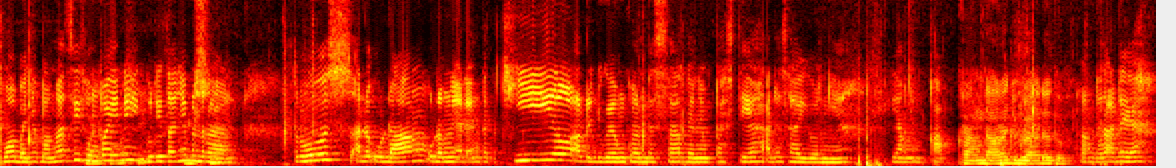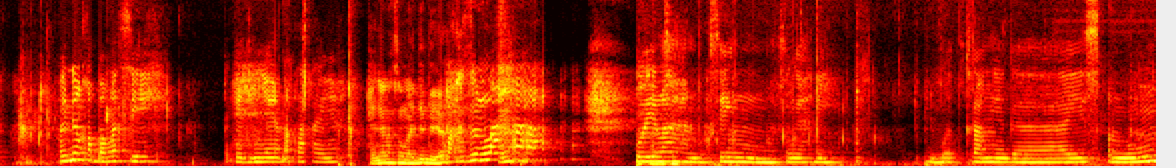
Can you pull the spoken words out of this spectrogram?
Wah banyak banget sih, Banyak sumpah banget ini sih guritanya mixnya. beneran. Terus ada udang, udangnya ada yang kecil, ada juga yang ukuran besar dan yang pasti ya ada sayurnya yang lengkap. Kerang darah juga ada tuh. Kerang darah ada ya. Wah ini lengkap banget sih. Packagingnya enak lah kayaknya. Kayaknya langsung aja deh ya. Langsung lah. Woi lah unboxing langsung ya nih. Dibuat kerangnya guys, penuh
